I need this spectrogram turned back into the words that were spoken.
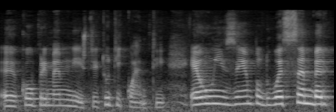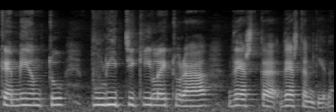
eh, com o Primeiro-Ministro e tutti quanti, é um exemplo do assambarcamento política e eleitoral desta, desta medida.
